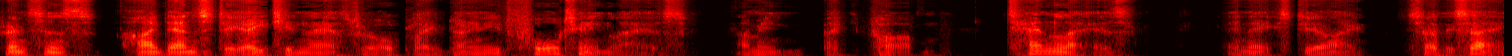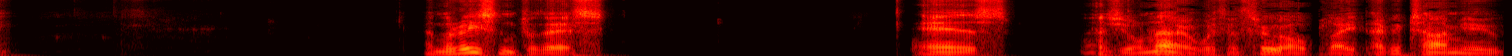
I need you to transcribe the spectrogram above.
For instance, high density 18 layer through-hole plate only need 14 layers, I mean, beg your pardon, 10 layers in HDI, so they say. And the reason for this is, as you'll know, with a through-hole plate, every time you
